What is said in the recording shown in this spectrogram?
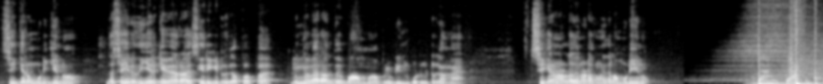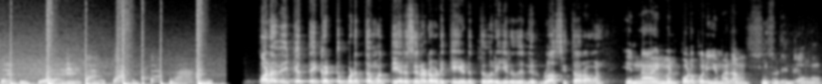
சீக்கிரம் முடிக்கணும். இந்த சைடு வந்து இயற்கை வேற சீறிக்கிட்டு இருக்கு அப்பப்ப. இவங்க வேற வந்து பாம்பு அப்படி இப்படின்னு போட்டுக்கிட்டு இருக்காங்க. சீக்கிரம் நல்லது நடக்கணும் இதெல்லாம் முடியணும். பணவீக்கத்தை கட்டுப்படுத்த மத்திய அரசு நடவடிக்கை எடுத்து வருகிறது நிர்மலா சீதாராமன். என்ன ஆயின்மெண்ட் போட போறீங்க மேடம் அப்படின்றாங்க.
